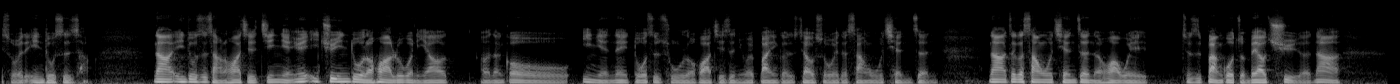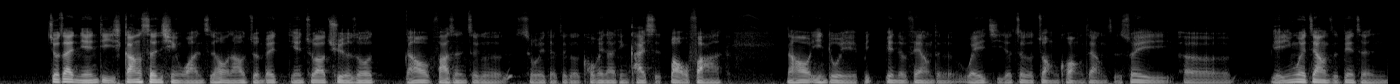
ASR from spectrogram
所谓的印度市场。那印度市场的话，其实今年因为一去印度的话，如果你要呃能够一年内多次出入的话，其实你会办一个叫所谓的商务签证。那这个商务签证的话，我也就是办过，准备要去了。那就在年底刚申请完之后，然后准备年初要去的时候，然后发生这个所谓的这个 COVID-19 开始爆发，然后印度也变变得非常的危急的这个状况，这样子，所以呃也因为这样子变成。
